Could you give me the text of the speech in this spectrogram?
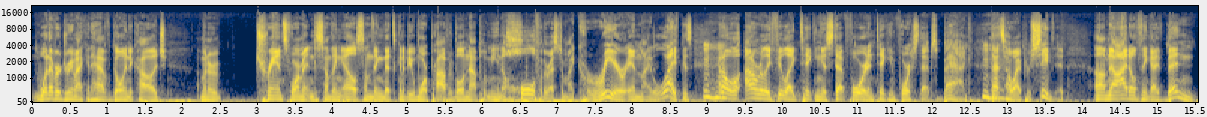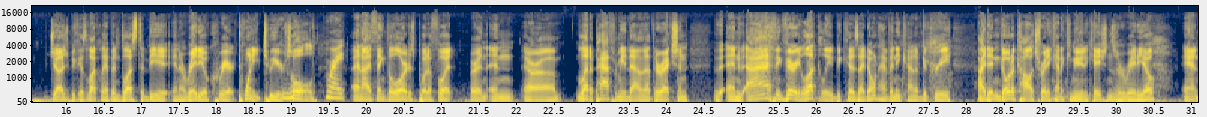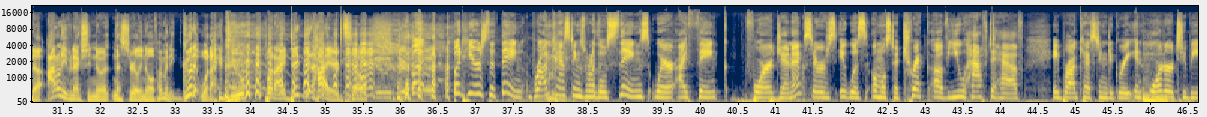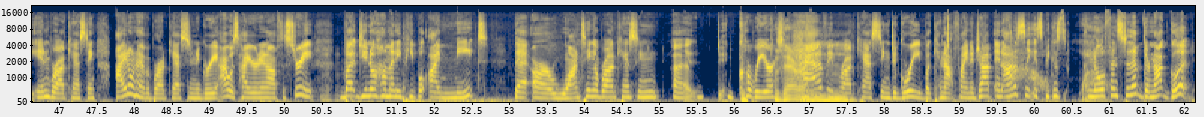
whatever dream I could have going to college, I'm going to transform it into something else, something that's going to be more profitable and not put me in a hole for the rest of my career and my life. Because I mm-hmm. don't, I don't really feel like taking a step forward and taking four steps back. Mm-hmm. That's how I perceived it. Um, now I don't think I've been judged because luckily I've been blessed to be in a radio career at 22 years old. Right. And I think the Lord has put a foot or and, and or uh, led a path for me down that direction. And I think very luckily because I don't have any kind of degree. I didn't go to college for any kind of communications or radio. And uh, I don't even actually know, necessarily know if I'm any good at what I do, but I did get hired. So but but here's the thing broadcasting is one of those things where i think for gen xers it was almost a trick of you have to have a broadcasting degree in mm-hmm. order to be in broadcasting. I don't have a broadcasting degree. I was hired in off the street. Mm-hmm. But do you know how many people i meet that are wanting a broadcasting uh, d- career right? have a mm-hmm. broadcasting degree but cannot find a job? And honestly it's because no offense to them they're not good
